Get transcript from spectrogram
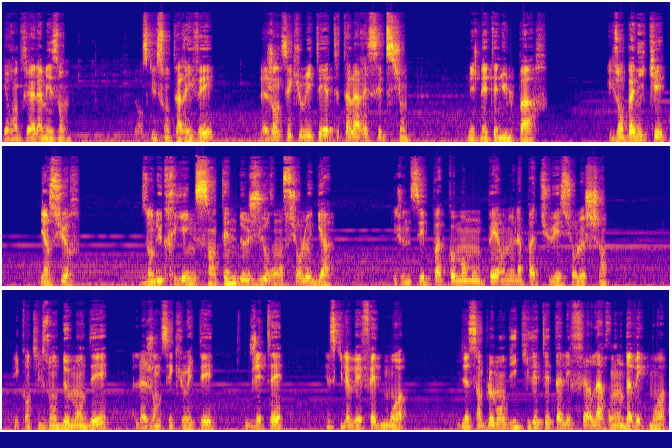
et rentrer à la maison. Lorsqu'ils sont arrivés, l'agent de sécurité était à la réception, mais je n'étais nulle part. Ils ont paniqué, bien sûr. Ils ont dû crier une centaine de jurons sur le gars, et je ne sais pas comment mon père ne l'a pas tué sur le champ. Et quand ils ont demandé à l'agent de sécurité où j'étais et ce qu'il avait fait de moi, il a simplement dit qu'il était allé faire la ronde avec moi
